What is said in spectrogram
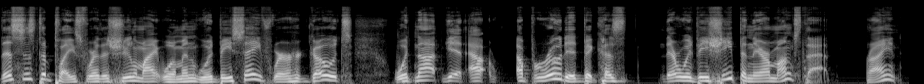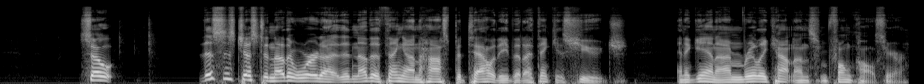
this is the place where the Shulamite woman would be safe, where her goats would not get out, uprooted because there would be sheep in there amongst that, right? So this is just another word, uh, another thing on hospitality that I think is huge. And again, I'm really counting on some phone calls here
